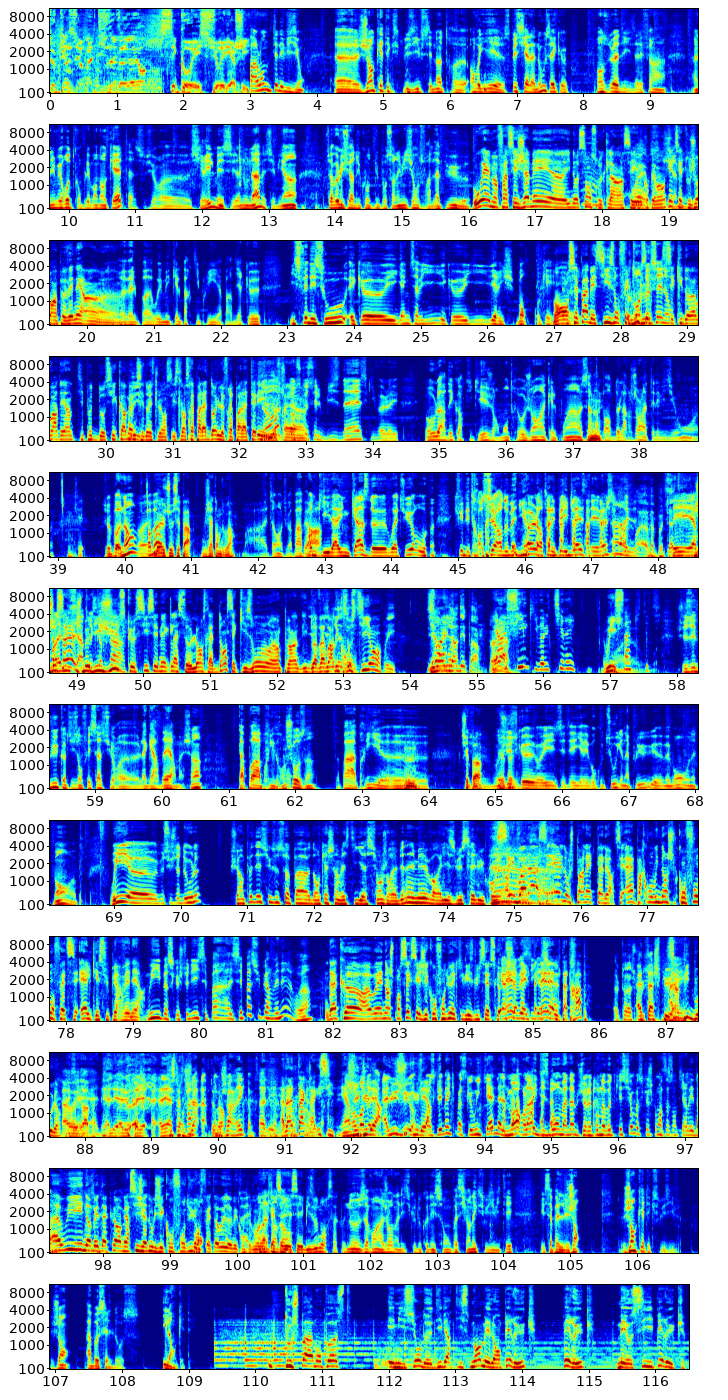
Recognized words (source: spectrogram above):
De 15h à 19h, c'est Coé sur Énergie. Parlons de télévision. Euh, J'enquête exclusive, c'est notre euh, envoyé spécial à nous. Vous savez que France 2 a dit qu'ils allaient faire un, un numéro de complément d'enquête sur euh, Cyril, mais c'est Hanouna, mais c'est bien. Ça va lui faire du contenu pour son émission, ça fera de la pub. Ouais, mais enfin, c'est jamais euh, innocent ce truc-là. Hein. C'est Ouais, complètement c'est enquête, c'est toujours un peu vénère. Hein. On euh. révèle pas, oui, mais quel parti pris, à part dire que il se fait des sous et que il gagne sa vie et qu'il est riche. Bon, ok. Bon, on Euh, sait pas, mais s'ils ont fait tout le truc, le c'est sait, non c'est qu'ils doivent avoir des, un petit peu de dossier quand même. Oui. Sinon, ils se, lancent- ils se lanceraient pas là-dedans, ils le feraient pas à la télé. ils Non, je pense euh, que c'est le business qui veulent, ils vont vouloir décortiquer, genre montrer aux gens à quel point ça Mm. rapporte de l'argent la télévision. euh. Je pas, non, Ouais. pas pas. Bah, je sais pas, j'attends de voir. Bah, attends, tu vas pas apprendre qu'il a une case de voiture ou qui fait des transferts de bagnoles entre les pays de l'Est et machin. Ouais, bah, peut-être. C'est, à Je sais, me dis ça. juste que si ces mecs-là se lancent là-dedans, c'est qu'ils ont un peu, un- ils doivent avoir du croustillant. Oui. Sinon, il a- départ. Y a un fil qui veulent tirer. Oui. C'est ça qui te dit. Je les ai vus quand ils ont fait ça sur euh, la Gardère, machin. T'as pas appris grand chose, hein. T'as pas appris. Euh, Je sais pas. juste que oui, c'était, il y avait beaucoup de sous, il y en a plus. euh, mais bon, honnêtement. pff. Oui, euh, Monsieur Chadoul. Je suis un peu déçu que ce soit pas dans Cache Investigation. J'aurais bien aimé voir Elise Lucet lui courir. C'est voilà, c'est elle dont je parlais tout à l'heure. C'est ah, par contre, oui, non, je confonds en fait. C'est elle qui est super vénère. Oui, parce que je te dis, c'est pas, c'est pas super vénère, hein. D'accord. Ah ouais, non, je pensais que c'est j'ai confondu avec Elise Lucet parce que Cache elle, elle, elle t'attrape. Elle tâche plus. C'est un pitbull. Hein. Ah ouais, Elle- grave. Elle, elle, elle, elle, elle est à ton, ja- à ton mort. jarret comme ça. Elle, est- Elle attaque là, ici. Et à un moment, à l'usure. Je pense que les mecs passent le week-end, elle mord là, ils disent bon madame, je vais répondre à votre question parce que je commence à sentir les dents. Ah oui, non mais d'accord, merci Jadoul, j'ai confondu Bon. en fait. Ah oui, non, mais complètement attendant- c'est bisounours ça quoi. Nous avons un journaliste que nous connaissons, voici en exclusivité. Il s'appelle Jean. J'enquête exclusive. Jean a bossé le dos. Il a enquêté. Touche pas à mon poste. Émission de divertissement mêlant perruque, perruque, mais aussi perruque.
